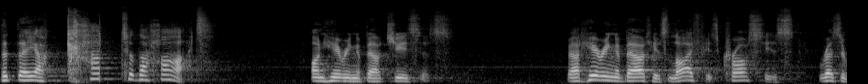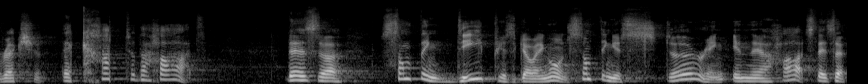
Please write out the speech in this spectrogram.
that they are cut to the heart on hearing about Jesus, about hearing about his life, his cross, his resurrection. They're cut to the heart. There's a, something deep is going on, something is stirring in their hearts. There's a,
